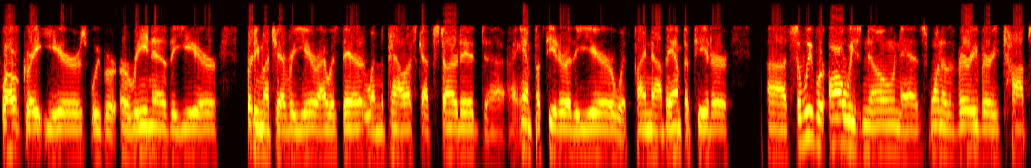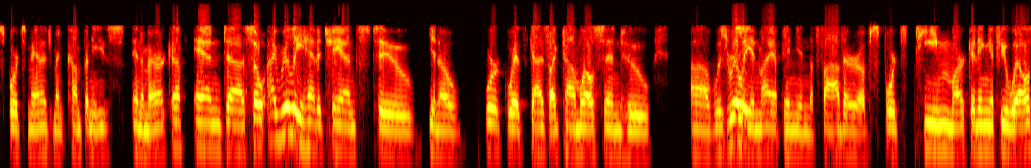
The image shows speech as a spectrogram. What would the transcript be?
12 great years. We were Arena of the Year pretty much every year. I was there when the Palace got started. Uh, Amphitheater of the Year with Pine Knob Amphitheater. Uh, so we were always known as one of the very, very top sports management companies in America. And uh, so I really had a chance to, you know, work with guys like Tom Wilson, who uh, was really, in my opinion, the father of sports team marketing, if you will.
